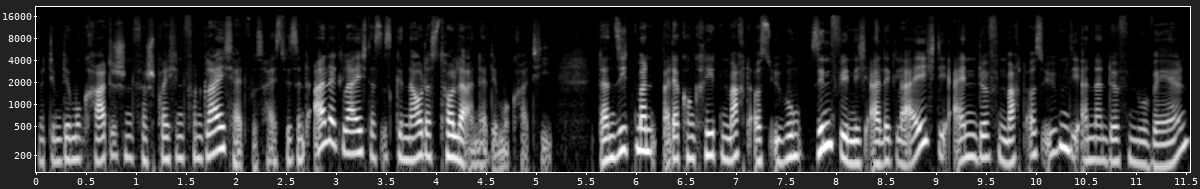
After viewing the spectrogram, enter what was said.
mit dem demokratischen Versprechen von Gleichheit, wo es heißt, wir sind alle gleich, das ist genau das Tolle an der Demokratie. Dann sieht man, bei der konkreten Machtausübung sind wir nicht alle gleich. Die einen dürfen Macht ausüben, die anderen dürfen nur wählen.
